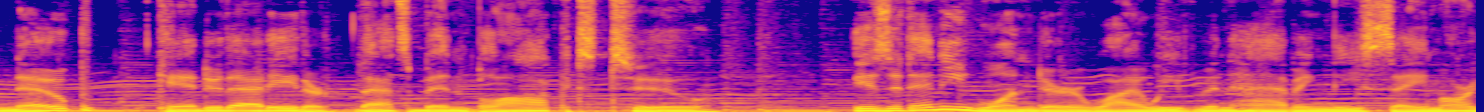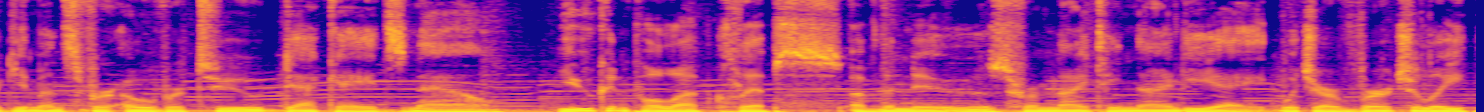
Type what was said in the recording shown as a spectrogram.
Nope, can't do that either. That's been blocked too. Is it any wonder why we've been having these same arguments for over two decades now? You can pull up clips of the news from 1998, which are virtually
